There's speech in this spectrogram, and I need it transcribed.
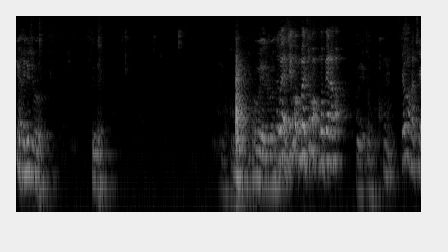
要海椒水不？真的。我不要点不？不要这个，我这个我不要那个。哎呀，这个。嗯，这个好吃。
